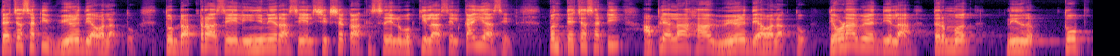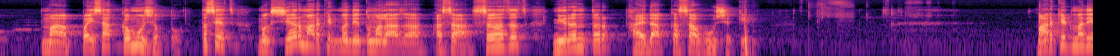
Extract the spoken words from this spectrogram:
त्याच्यासाठी वेळ द्यावा लागतो. तो डॉक्टर असेल इंजिनियर असेल शिक्षक असेल वकील असेल काही असेल पण त्याच्यासाठी आपल्याला हा वेळ द्यावा लागतो. तेवढा वेळ दिला तर मग नि तो मा पैसा कमवू शकतो. तसेच मग शेअर मार्केटमध्ये तुम्हाला आज असा सहजच निरंतर फायदा कसा होऊ शकेल? मार्केटमध्ये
